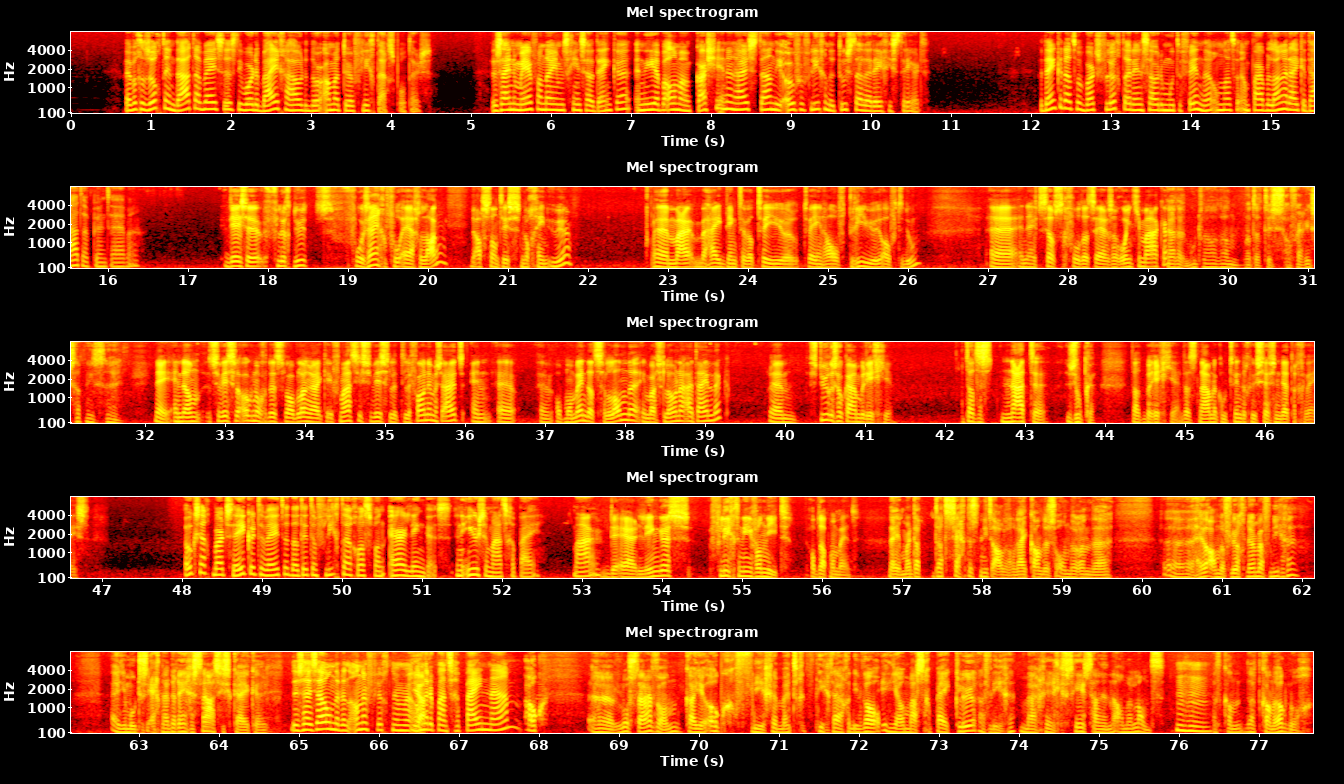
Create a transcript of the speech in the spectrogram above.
We hebben gezocht in databases die worden bijgehouden door amateur vliegtuigspotters. Er zijn er meer van dan je misschien zou denken en die hebben allemaal een kastje in hun huis staan die overvliegende toestellen registreert. We denken dat we Bart's vlucht daarin zouden moeten vinden omdat we een paar belangrijke datapunten hebben. Deze vlucht duurt voor zijn gevoel erg lang. De afstand is nog geen uur. Uh, maar hij denkt er wel twee uur, tweeënhalf, drie uur over te doen. Uh, en heeft zelfs het gevoel dat ze ergens een rondje maken. Ja, dat moet wel dan, want dat is, zover is dat niet. Nee. nee, en dan, ze wisselen ook nog, dat is wel belangrijke informatie, ze wisselen telefoonnummers uit. En uh, op het moment dat ze landen in Barcelona uiteindelijk, um, sturen ze elkaar een berichtje. Dat is na te zoeken, dat berichtje. Dat is namelijk om 20 uur 36 geweest. Ook zegt Bart zeker te weten dat dit een vliegtuig was van Aer Lingus, een Ierse maatschappij. Maar... De Aer Lingus vliegt in ieder geval niet op dat moment. Nee, maar dat, dat zegt dus niet alles. Want hij kan dus onder een uh, uh, heel ander vluchtnummer vliegen. En je moet dus echt naar de registraties kijken. Dus hij zou onder een ander vluchtnummer, een ja. andere maatschappijnaam... Ook. Uh, los daarvan kan je ook vliegen met vliegtuigen die wel in jouw maatschappij kleuren vliegen, maar geregistreerd staan in een ander land. Mm -hmm. dat, kan, dat kan ook nog.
